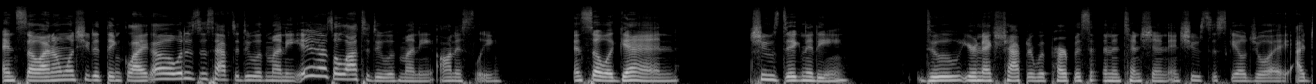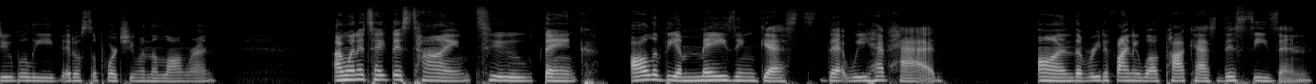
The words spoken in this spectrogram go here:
And so I don't want you to think like, oh, what does this have to do with money? It has a lot to do with money, honestly. And so again, choose dignity. Do your next chapter with purpose and intention and choose to scale joy. I do believe it'll support you in the long run. I want to take this time to thank all of the amazing guests that we have had on the Redefining Wealth podcast this season.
